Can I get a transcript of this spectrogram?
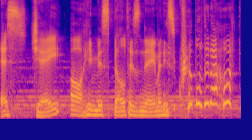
SJ? Oh, he misspelled his name and he scribbled it out.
